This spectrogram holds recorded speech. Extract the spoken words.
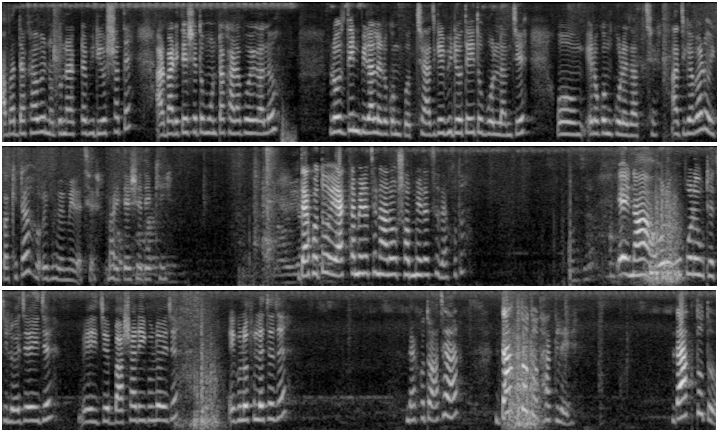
আবার দেখা হবে নতুন একটা ভিডিওর সাথে। আর বাড়িতে এসে তো মনটা খারাপ হয়ে গেল। রোজ দিন বিড়াল এরকম করছে। আজকের ভিডিওতেই তো বললাম যে, ও এরকম করে যাচ্ছে। আজকে আবার ওই পাখিটা ওইভাবে মেরেছে। বাড়িতে এসে দেখি। দেখো তো, ওই একটা মেরেছে না আরও সব মেরেছে, দেখো তো। এই না, ওর উপরে উঠেছিল। এই যে এই যে এই যে বাসারিগুলো এই যে, এগুলো ফেলেছে যে? দেখো তো আচ্ছা ডাকতো তো থাকলে। ডাকতো তো।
